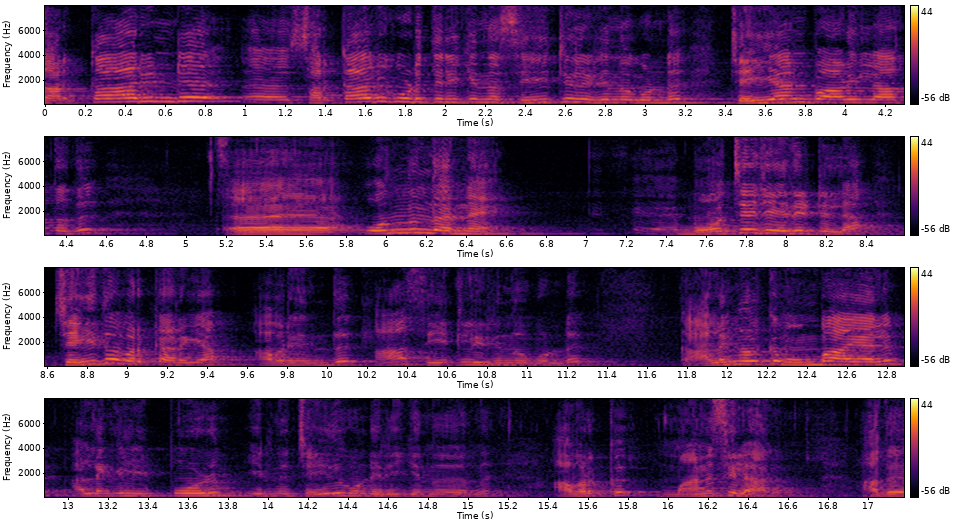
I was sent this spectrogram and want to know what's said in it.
സർക്കാരിന്റെ സർക്കാർ കൊടുത്തിരിക്കുന്ന സീറ്റിൽ ഇരുന്നു കൊണ്ട് ചെയ്യാൻ പാടില്ലാത്തത് ഒന്നും തന്നെ ബോച്ചെ ചെയ്തിട്ടില്ല. ചെയ്തവർക്കറിയാം അവരെന്ത് ആ സീറ്റിൽ ഇരുന്നു കൊണ്ട് കാലങ്ങൾക്ക് മുമ്പായാലും അല്ലെങ്കിൽ ഇപ്പോഴും ഇരുന്ന് ചെയ്തുകൊണ്ടിരിക്കുന്നതെന്ന് അവർക്ക് മനസ്സിലാകും. അത്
